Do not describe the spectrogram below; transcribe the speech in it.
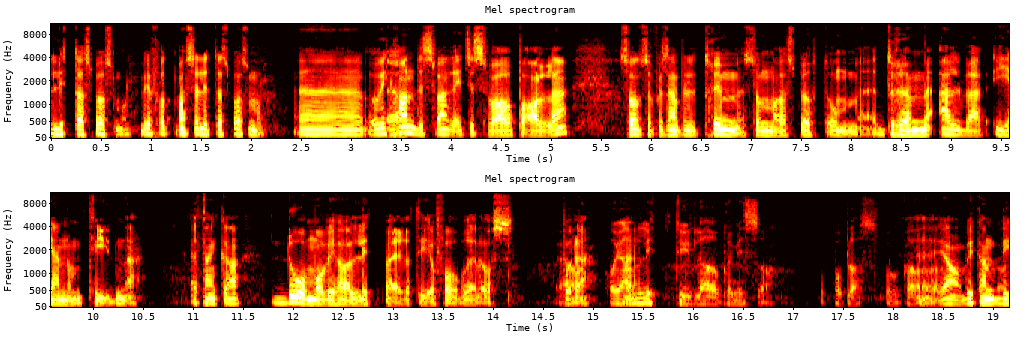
lytterspørsmål. Vi har fått masse lytterspørsmål. Uh, og vi Ja. kan dessverre ikke svare på alle. Sånn som f.eks. Trym, som har spurt om uh, drømmeelver gjennom tidene. Jeg tenker, da må vi ha litt bedre tid å forberede oss på det. Og gjerne litt tydeligere premisser på plass. På hva, Ja, vi kan, de,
